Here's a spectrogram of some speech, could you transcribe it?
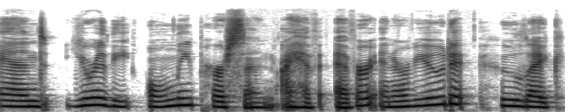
And you are the only person I have ever interviewed who like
